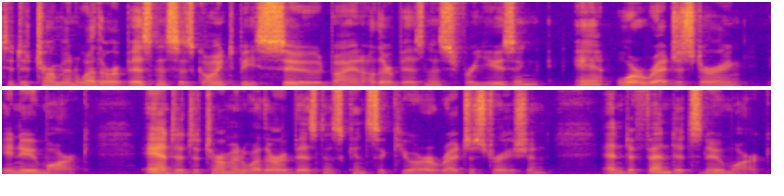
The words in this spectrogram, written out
To determine whether a business is going to be sued by another business for using or registering a new mark, and to determine whether a business can secure a registration and defend its new mark,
